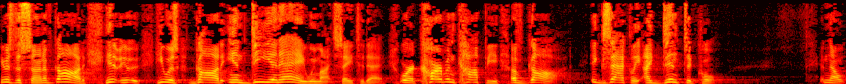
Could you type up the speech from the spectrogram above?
He was the Son of God. He, he was God in DNA, we might say today, or a carbon copy of God. Exactly identical. Now,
